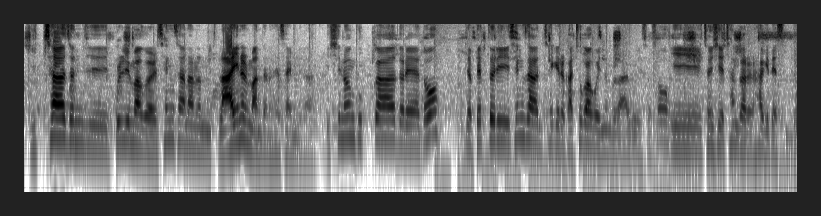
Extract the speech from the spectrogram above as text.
2차 전지 분리막을 생산하는 라인을 만드는 회사입니다. 이 신흥 국가들에도 이제 배터리 생산 체계를 갖춰가고 있는 걸로 알고 있어서 이 전시에 참가를 하게 됐습니다.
